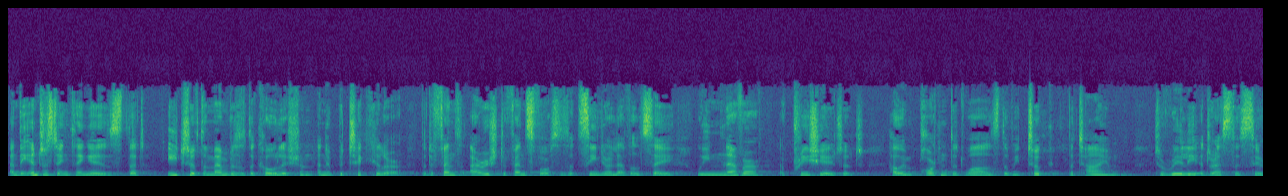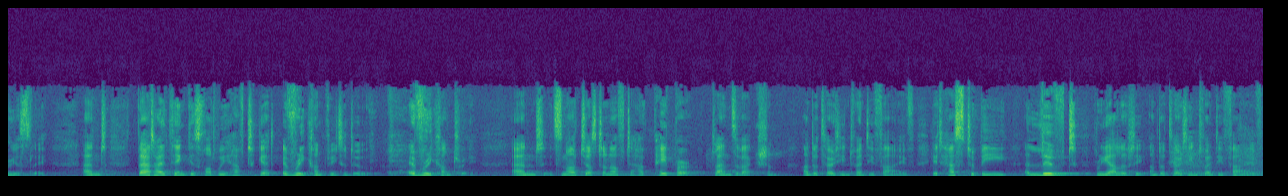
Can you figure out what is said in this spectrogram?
And the interesting thing is that each of the members of the coalition, and in particular the Defense, Irish Defence Forces at senior level, say we never appreciated how important it was that we took the time to really address this seriously. And that, I think, is what we have to get every country to do, every country. And it's not just enough to have paper plans of action under 1325. It has to be a lived reality under 1325.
